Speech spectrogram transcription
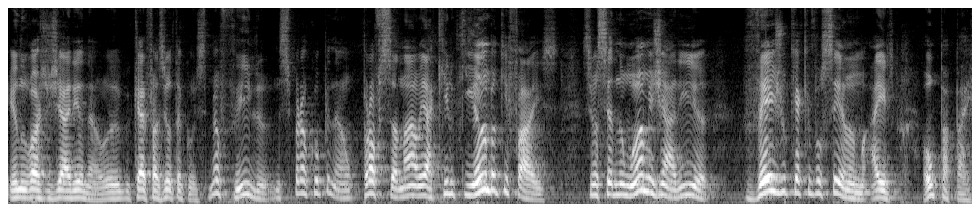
eu não gosto de engenharia, não. Eu quero fazer outra coisa. Meu filho, não se preocupe, não. Profissional é aquilo que ama que faz. Se você não ama engenharia, veja o que é que você ama. Aí ele, ô papai,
